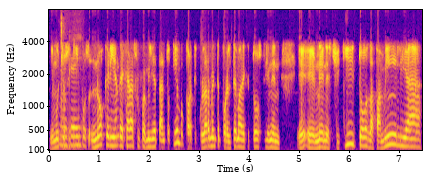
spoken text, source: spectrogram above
y muchos equipos no querían dejar a su familia tanto tiempo, particularmente por el tema de que todos tienen eh, eh, nenes chiquitos, la familia,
